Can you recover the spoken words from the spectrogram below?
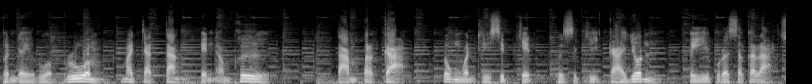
เพิ่นได้รวบรวมมาจัดตั้งเป็นอำเภอ ตามประกาศลงวันที่ 17 พฤศจิกายน ปีพุทธศักราช 2462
